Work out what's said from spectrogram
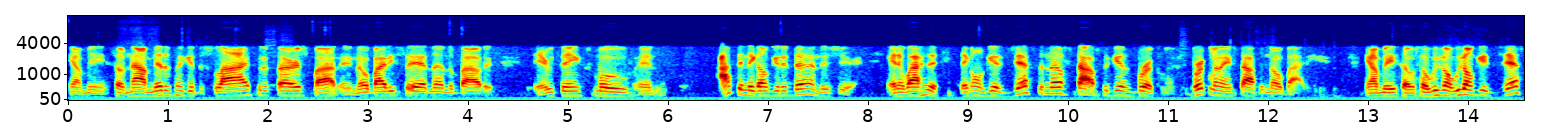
You know what I mean? So now Middleton get to slide to the third spot and nobody said nothing about it. Everything's smooth and I think they're gonna get it done this year. And why they're gonna get just enough stops against Brooklyn. Brooklyn ain't stopping nobody. You know what I mean? So so we're gonna we're gonna get just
